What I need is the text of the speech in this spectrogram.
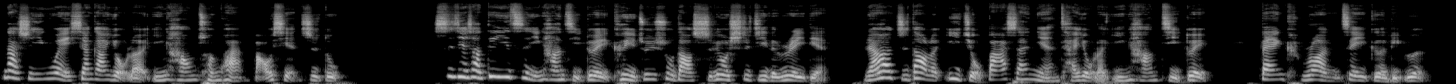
那是因为香港有了银行存款保险制度。世界上第一次银行挤兑可以追溯到十六世纪的瑞典，然而直到了一九八三年才有了银行挤兑 （bank run） 这一个理论。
